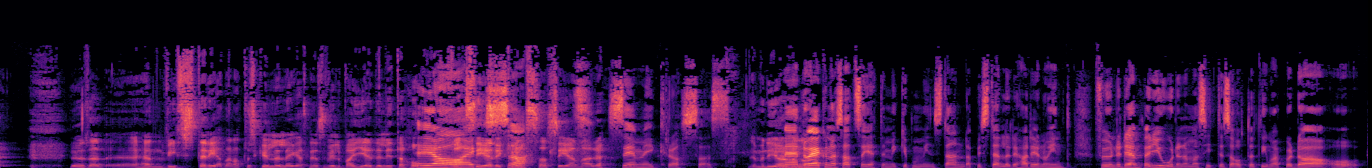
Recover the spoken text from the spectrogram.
så att, eh, visste redan att det skulle läggas ner så ville bara ge det lite hopp Ja, för att se det krossas senare. Se mig krossas. Nej, men Men väl då har någon- jag kunnat satsa jättemycket på min stand-up istället. Det hade jag nog inte. För under den perioden när man sitter så åtta timmar per dag och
